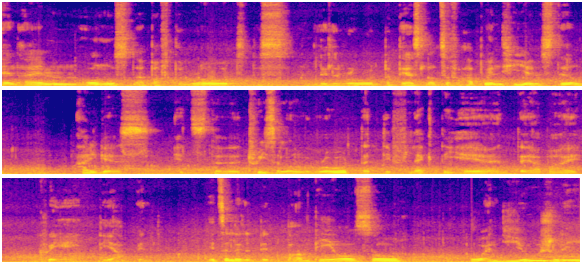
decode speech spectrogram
and I'm almost above the road. This little road, but there's lots of upwind here still. I guess it's the trees along the road that deflect the air and thereby create the upwind. It's a little bit bumpy also, oh, and usually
